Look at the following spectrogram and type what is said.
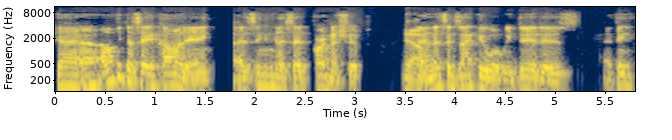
Yeah, I don't think I say accommodating. I think I said partnership. Yeah. And that's exactly what we did is I think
